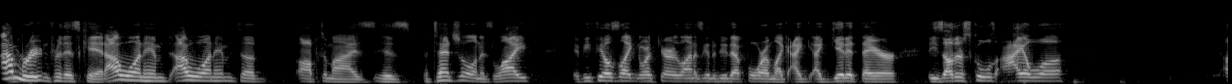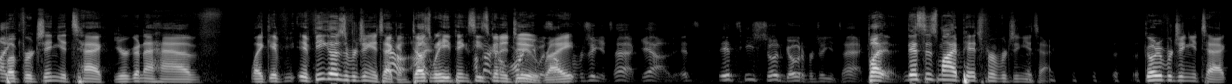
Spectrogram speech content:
I'm rooting for this kid. I want him. I want him to optimize his potential and his life. If he feels like North Carolina is going to do that for him, like I, I get it there. These other schools, Iowa, like, but Virginia Tech, you're going to have like if if he goes to Virginia Tech Yeah, and does I- what he thinks I'm he's going gonna do, right? Virginia Tech, yeah, it's it's he should go to Virginia Tech. But this is my pitch for Virginia Tech. Go to Virginia Tech.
